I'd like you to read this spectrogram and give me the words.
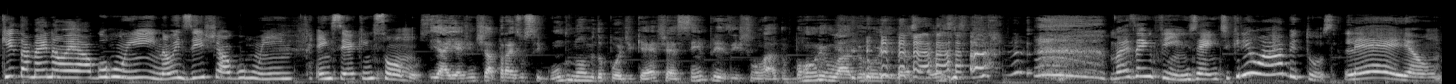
que também não é algo ruim. Não existe algo ruim em ser quem somos. E aí a gente já traz o segundo nome do podcast: é sempre existe um lado bom e um lado ruim das coisas. Mas enfim, gente, criam hábitos. Leiam,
